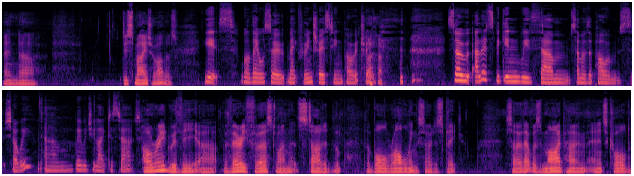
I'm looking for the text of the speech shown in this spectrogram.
and uh, dismay to others. Yes, well, they also make for interesting poetry. so uh, let's begin with um, some of the poems, shall we? Um, where would you like to start? I'll read with the uh, very first one that started the, the ball rolling, so to speak. So that was my poem, and it's called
